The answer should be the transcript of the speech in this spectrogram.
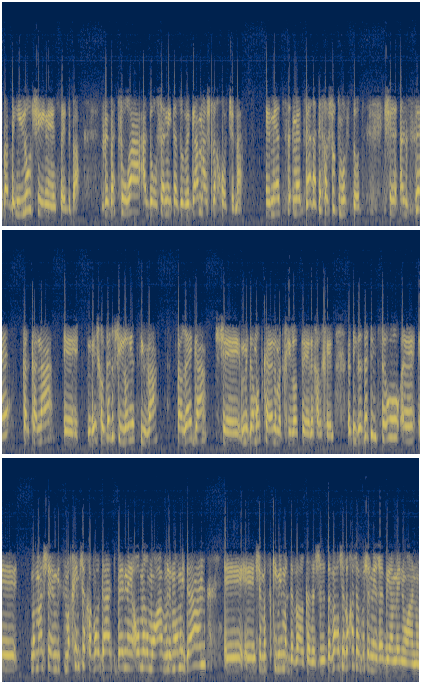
בבהילות שהיא נעשית בה, ובצורה הדורסנית הזו, וגם ההשלכות שלה, מייצרת היחלשות מוסדות, שעל זה כלכלה, אה, ויש קונצנזוס שהיא לא יציבה ברגע שמגמות כאלה מתחילות אה, לחלחל. ובגלל זה תמצאו אה, אה, ממש אה, מסמכים של חוות דעת בין אה, עומר מואב למומי דהן, אה, שמסכימים על דבר כזה, שזה דבר שלא חשבנו שנראה בימינו אנו.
